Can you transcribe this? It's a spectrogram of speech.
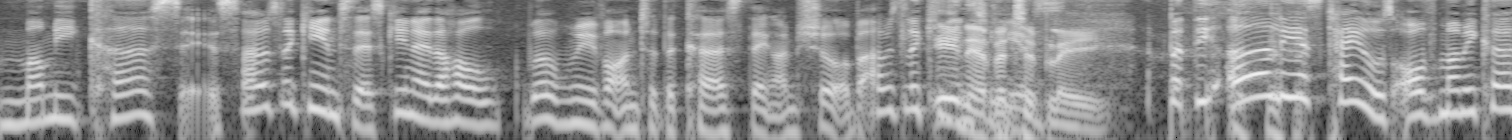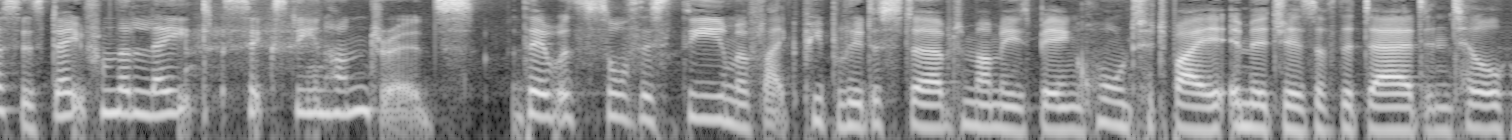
mummy curses, I was looking into this, you know, the whole, we'll move on to the curse thing thing, I'm sure. But I was looking inevitably. But the earliest tales of mummy curses date from the late 1600s. There was sort of this theme of like people who disturbed mummies being haunted by images of the dead until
